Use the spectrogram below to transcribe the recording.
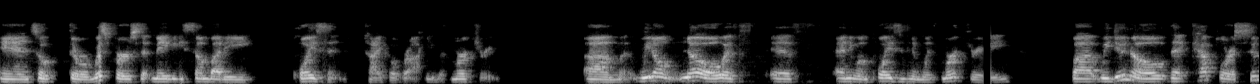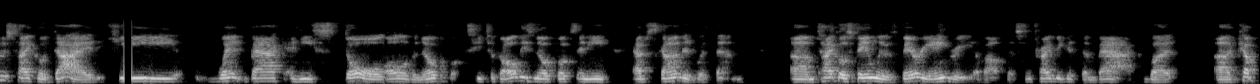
and so there were whispers that maybe somebody poisoned tycho brahe with mercury um, we don't know if if anyone poisoned him with mercury, but we do know that Kepler, as soon as Tycho died, he went back and he stole all of the notebooks. He took all these notebooks and he absconded with them. Um, Tycho's family was very angry about this and tried to get them back, but uh, Kepler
